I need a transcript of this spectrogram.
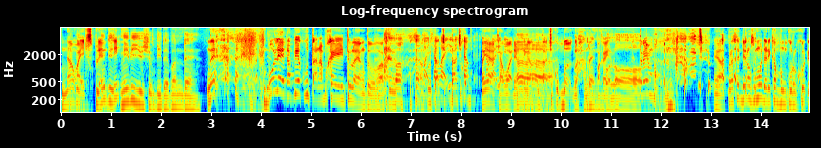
Now I explain. maybe See? maybe you should be the one there Boleh tapi aku tak nak pakai itulah yang tu. Aku aku tak cawat. tak cukup Cawat, ya cawat. dan everything. Aku tak cukup berg lah untuk pakai. bolong. Trembol. ya, aku rasa dia orang semua dari kampung Kurukut.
